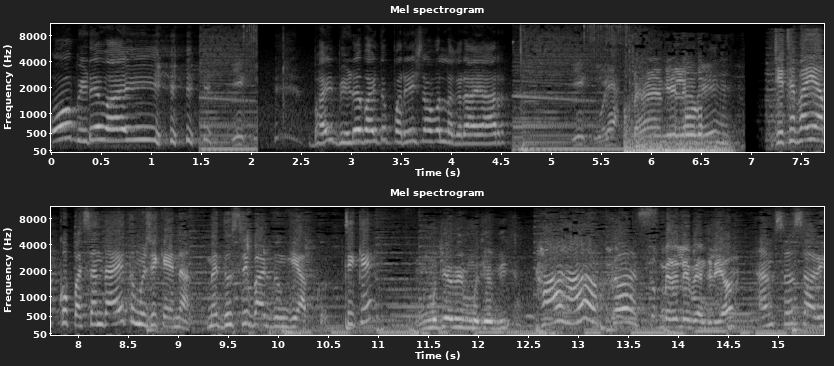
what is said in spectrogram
ओ भिड़े भाई। भाई भिड़े भाई तो परेश रावल लग रहा है यार। बहन के लोड़े जेठा भाई आपको पसंद आए तो मुझे कहना। मैं दूसरी बार दूँगी आपको ठीक है? मुझे भी मुझे भी। हाँ हाँ ऑफ़ कोर्स मेरे लिए Anjali I am so sorry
